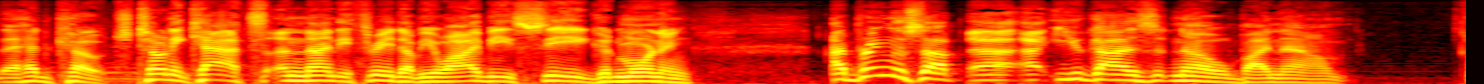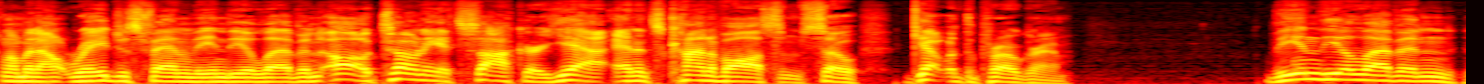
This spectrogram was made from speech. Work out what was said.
the head coach. Tony Katz, 93 WIBC. Good morning. I bring this up. Uh, uh, you guys know by now. I'm an outrageous fan of the Indy 11. Oh, Tony, it's soccer. Yeah, and it's kind of awesome. So get with the program. The Indy 11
